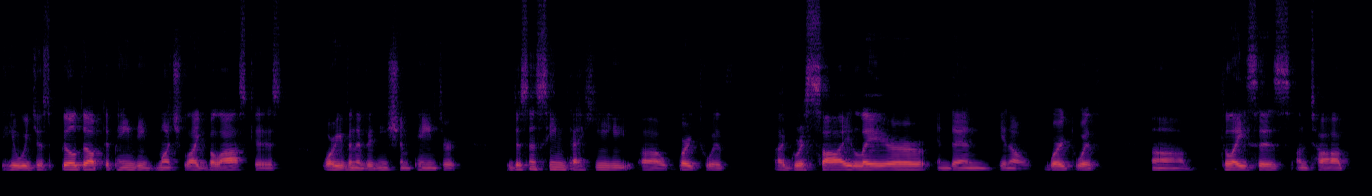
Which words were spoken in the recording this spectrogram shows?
he would just build up the painting much like Velázquez or even a Venetian painter. It doesn't seem that he uh, worked with a grisaille layer and then you know worked with uh, glazes on top.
